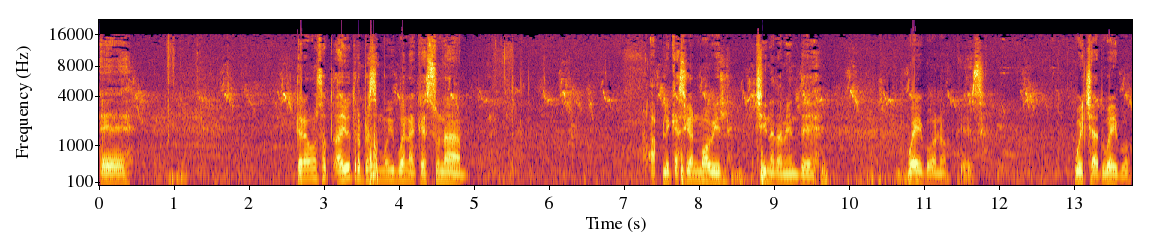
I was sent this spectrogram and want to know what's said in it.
Eh, tenemos hay otra empresa muy buena que es una aplicación móvil china también de Weibo, ¿no? Que es WeChat Weibo.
